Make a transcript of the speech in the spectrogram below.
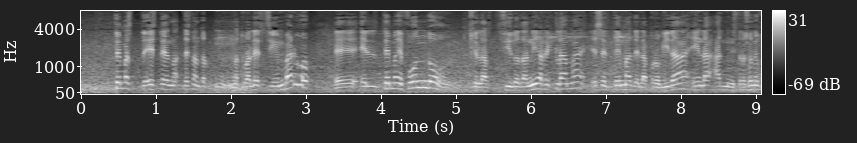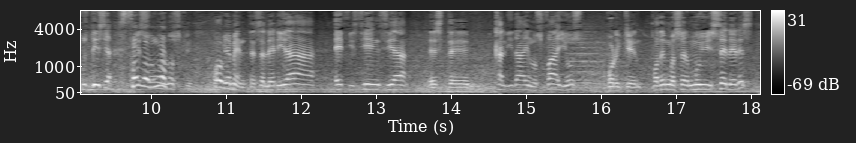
temas de, este, de esta naturaleza. Sin embargo, eh, el tema de fondo que la ciudadanía reclama es el tema de la probidad en la administración de justicia. Celeridad. Los, obviamente, celeridad, eficiencia, este, calidad en los fallos, porque podemos ser muy céleres,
